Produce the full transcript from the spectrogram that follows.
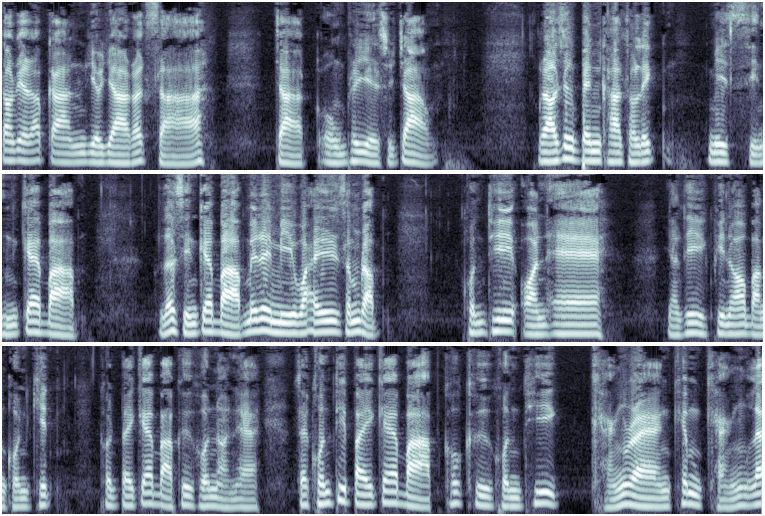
ต้องได้รับการเยียวยารักษาจากองค์พระเยซูเจ้า เราซึ่งเป็นคาทอลิกมีศีลแก้บาป และศีลแก้บาปไม่ได้มีไว้สำหรับคนที่อ่อนแอ อย่างที่พี่น้องบางคนคิด คนไปแก้บาปคือคนอ่อนแอ แต่คนที่ไปแก้บาปเขาคือคนที่แข็งแรง เข้มแข็งและ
